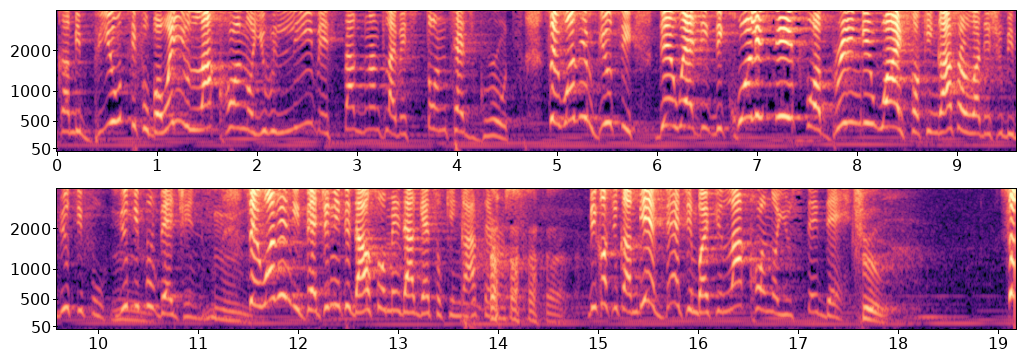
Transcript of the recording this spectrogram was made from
You can be beautiful, but when you lack honor, you will live a stagnant life, a stunted growth. So it wasn't beauty. They were the, the qualities for bringing wives for King Ahasuerus that they should be beautiful, hmm. beautiful virgins. Hmm. So it wasn't the virginity that also made that get to King Ahasuerus. because you can be a virgin, but if you lack honor, you stay there. True. So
